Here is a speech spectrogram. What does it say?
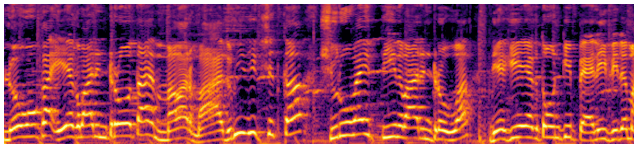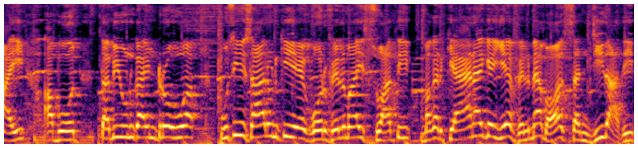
लोगों का एक बार इंट्रो होता है, मगर माधुरी दीक्षित का शुरू में ही तीन बार इंट्रो हुआ। देखिए, एक तो उनकी पहली फ़िल्म आई, अबोध, तभी उनका इंट्रो हुआ। उसी साल उनकी एक और फ़िल्म आई, स्वाति। मगर क्या है ना कि ये फ़िल्में बहुत संजीदा थी।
